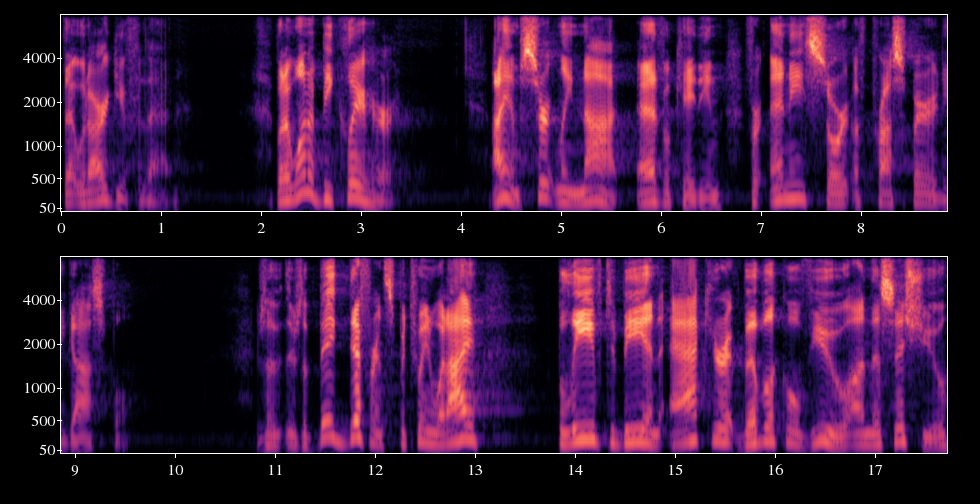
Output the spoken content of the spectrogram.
that would argue for that. But I want to be clear here. I am certainly not advocating for any sort of prosperity gospel. There's a, there's a big difference between what I believe to be an accurate biblical view on this issue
